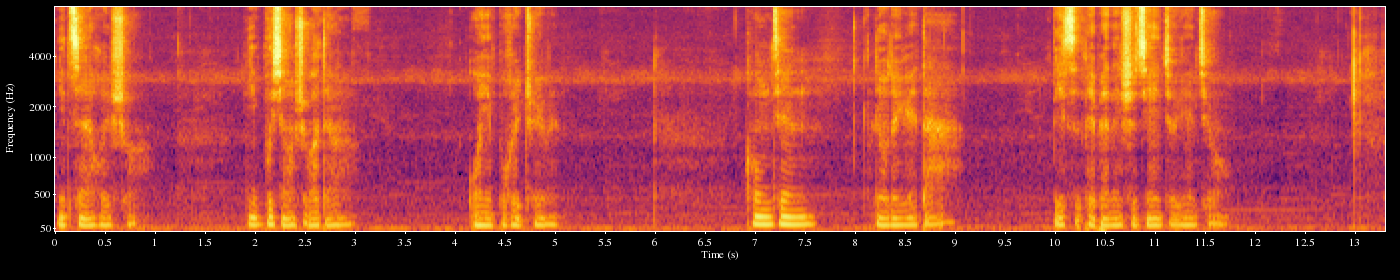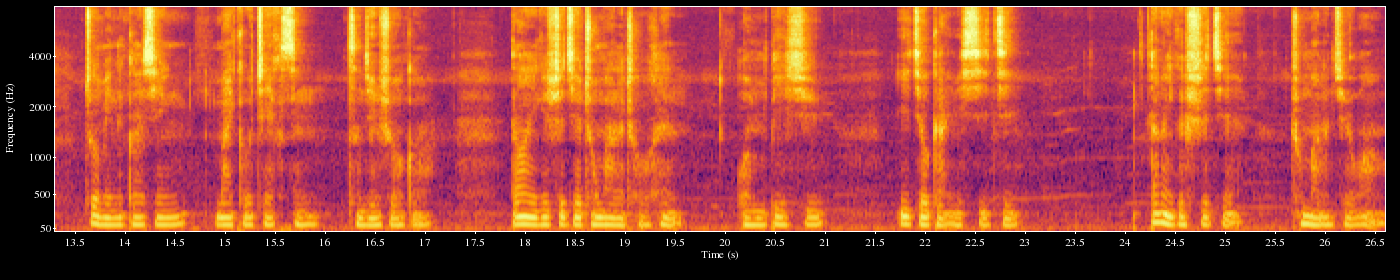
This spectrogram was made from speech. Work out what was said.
你自然会说；你不想说的，我也不会追问。空间留得越大，彼此陪伴的时间也就越久。著名的歌星 Michael Jackson 曾经说过：“当一个世界充满了仇恨，我们必须依旧敢于袭击；当一个世界……”充满了绝望，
